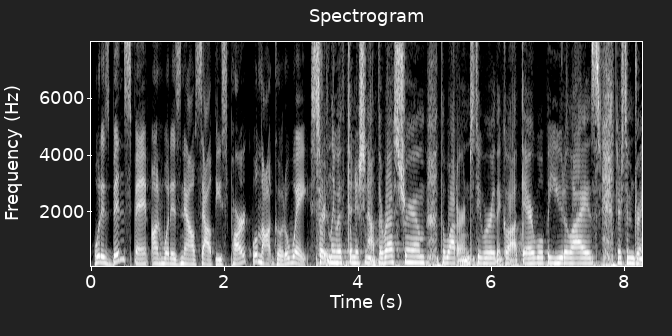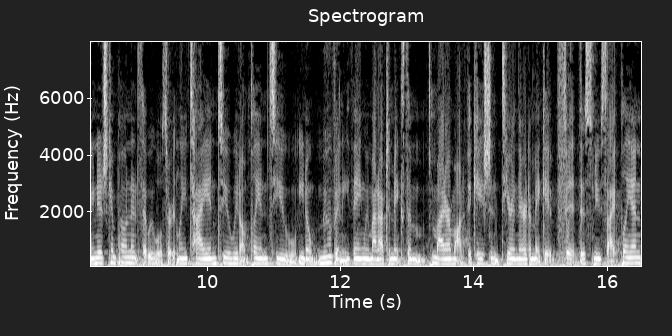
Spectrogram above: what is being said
what has been spent on what is now Southeast Park will not go to waste. Certainly, with finishing out the restroom, the water and sewer that go out there will be utilized. There's some drainage components that we will certainly tie into. We don't plan to, you know, move anything. We might have to make some minor modifications here and there to make it fit this new site plan.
